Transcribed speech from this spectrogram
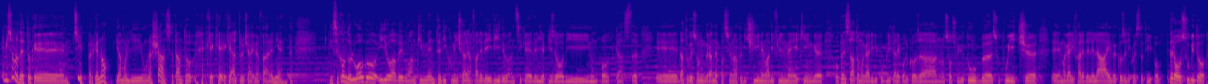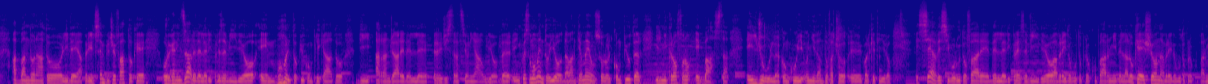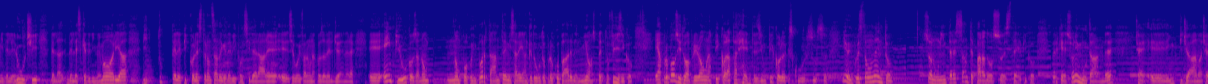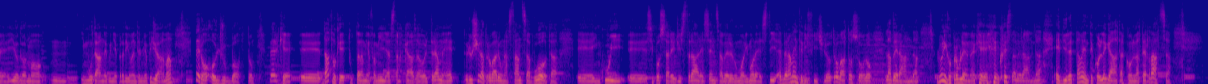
e mi sono detto che sì, perché no, diamogli una chance, tanto che, che, che altro c'hai da fare? Niente. In secondo luogo io avevo anche in mente di cominciare a fare dei video anziché degli episodi in un podcast e dato che sono un grande appassionato di cinema, di filmmaking, ho pensato magari di pubblicare qualcosa, non lo so, su YouTube, su Twitch, magari fare delle live, cose di questo tipo. Però ho subito abbandonato l'idea per il semplice fatto che organizzare delle riprese video è molto più complicato di arrangiare delle registrazioni audio. Per... in questo momento io davanti a me ho solo il computer, il microfono e basta, e il joule con cui ogni tanto faccio eh, qualche tiro. E se avessi voluto fare delle riprese video avrei dovuto preoccuparmi della location, avrei dovuto preoccuparmi delle luci, della, delle schede di memoria, di tutte le piccole stronzate che devi considerare eh, se vuoi fare una cosa del genere. E, e in più, cosa non, non poco importante, mi sarei anche dovuto preoccupare del mio aspetto fisico. E a proposito aprirò una piccola parentesi, un piccolo excursus. Io in questo momento sono un interessante paradosso estetico, perché sono in mutande, cioè eh, in pigiama, cioè io dormo mh, mm, in mutande, quindi è praticamente il mio pigiama, però ho il giubbotto, perché eh, dato che tutta la mia famiglia sta a casa oltre a me, riuscire a trovare una stanza vuota eh, in cui eh, si possa registrare senza avere rumori molesti è veramente difficile, ho trovato solo la veranda. L'unico problema è che questa veranda è direttamente collegata con la terrazza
